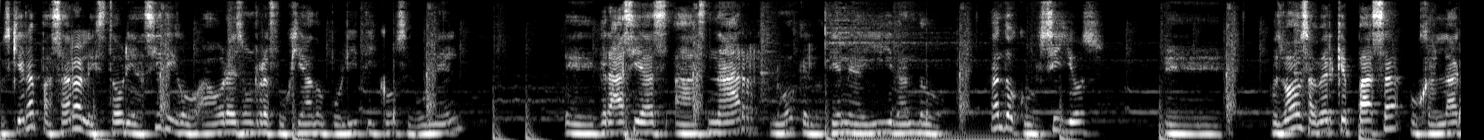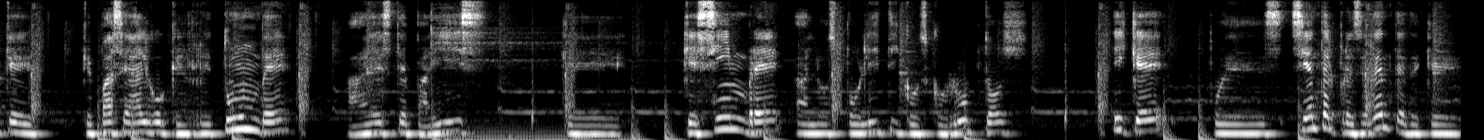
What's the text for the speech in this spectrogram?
pues quiera pasar a la historia. Sí digo, ahora es un refugiado político, según él. Eh, gracias a Aznar, ¿no? Que lo tiene ahí dando, dando cursillos. Eh, pues vamos a ver qué pasa. Ojalá que, que pase algo que retumbe a este país, que, que simbre a los políticos corruptos y que pues siente el precedente de que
